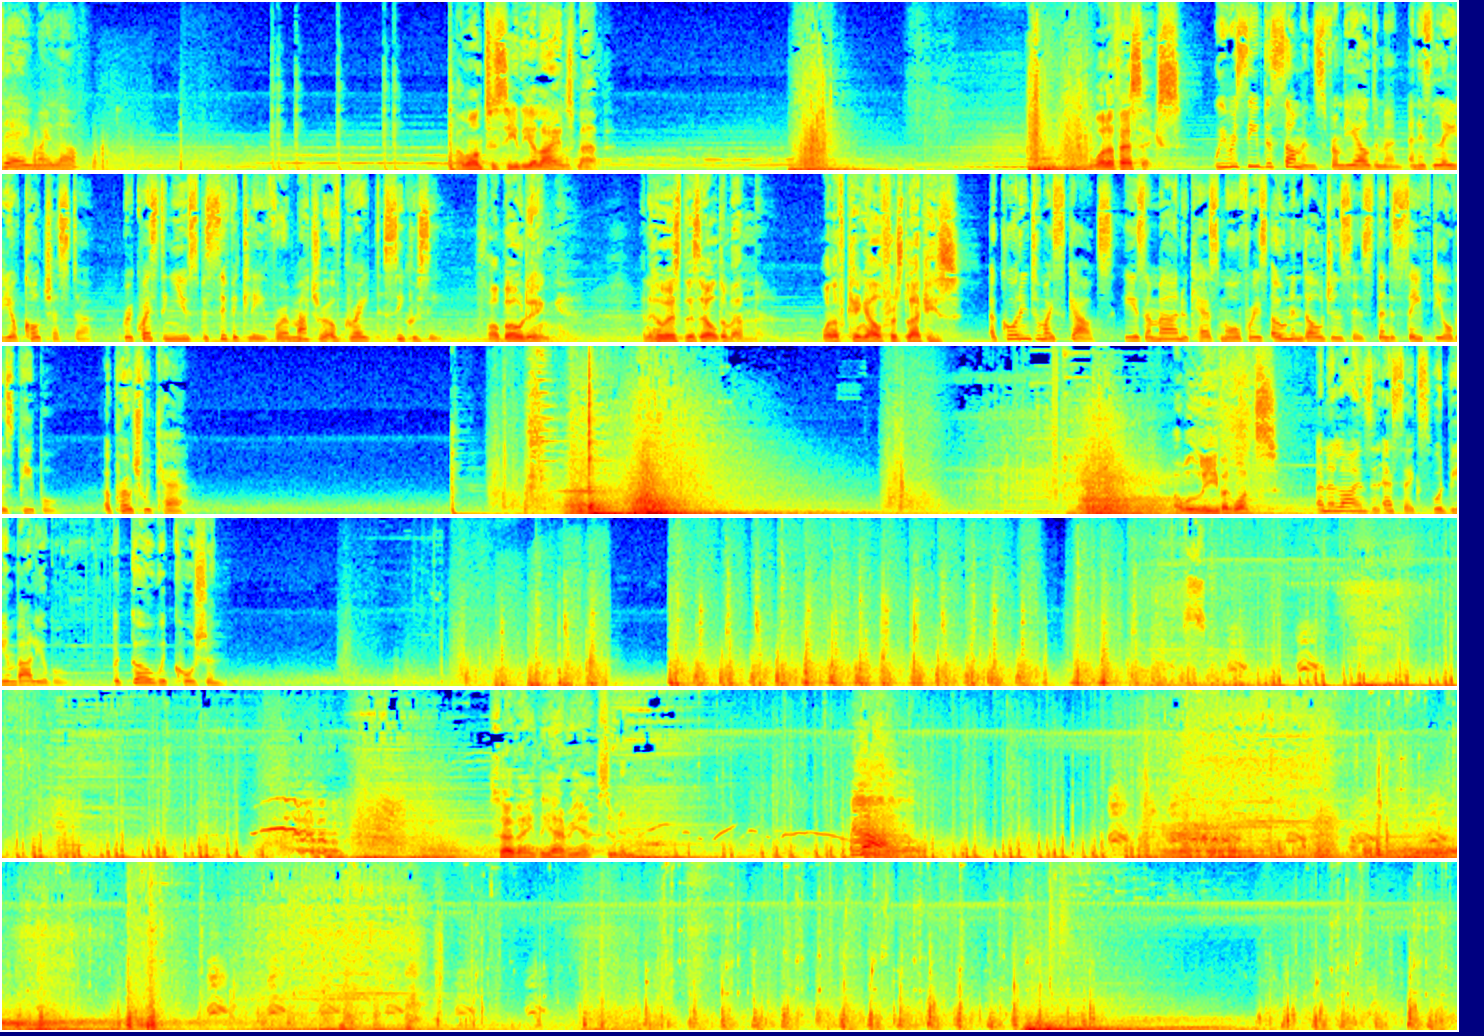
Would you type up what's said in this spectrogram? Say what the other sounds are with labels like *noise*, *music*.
day, my love? I want to see the Alliance map. What of Essex? We received a summons from the Ealdorman and his Lady of Colchester, requesting you specifically for a matter of great secrecy. Foreboding. And who is this Ealdorman? One of King Alfred's lackeys? According to my scouts, he is a man who cares more for his own indulgences than the safety of his people. Approach with care. I will leave at once. An alliance in Essex would be invaluable, but go with caution. Survey the area, Synin.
